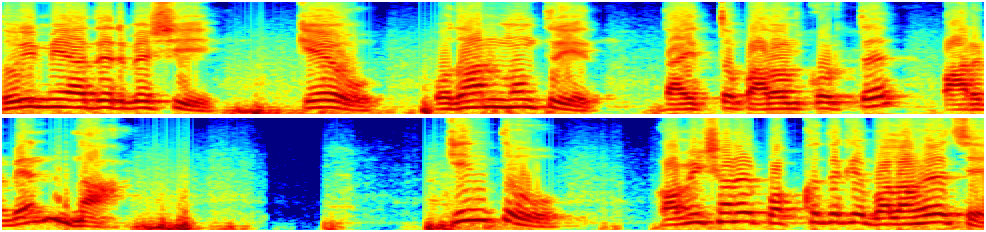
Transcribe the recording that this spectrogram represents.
দুই মেয়াদের বেশি কেউ প্রধানমন্ত্রীর দায়িত্ব পালন করতে পারবেন না। কিন্তু কমিশনের পক্ষ থেকে বলা হয়েছে,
